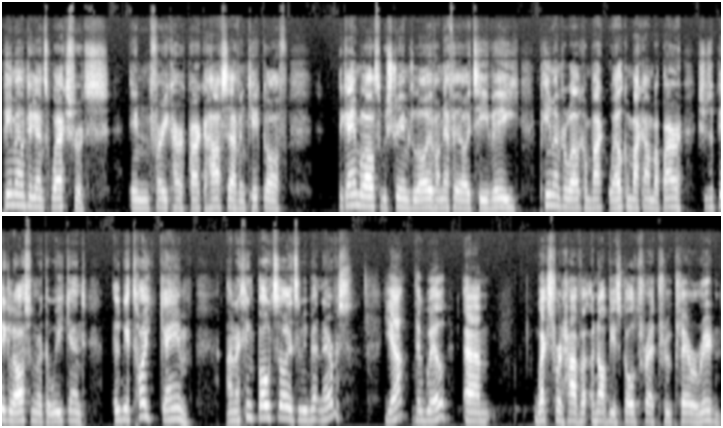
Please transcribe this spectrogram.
Peamount against Wexford in Ferrycarrig Park, a half seven kickoff The game will also be streamed live on FAI TV. Peamount will welcome back welcome back Amber Barr. She was a big loss for them at the weekend. It'll be a tight game, and I think both sides will be a bit nervous. Yeah, they will. Um, Wexford have a, an obvious goal threat through Clara Reardon,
